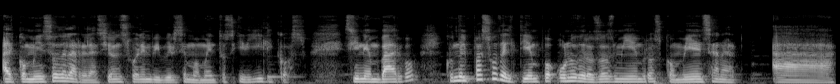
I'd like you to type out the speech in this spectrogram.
Al comienzo de la relación suelen vivirse momentos idílicos. Sin embargo, con el paso del tiempo, uno de los dos miembros comienzan a,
